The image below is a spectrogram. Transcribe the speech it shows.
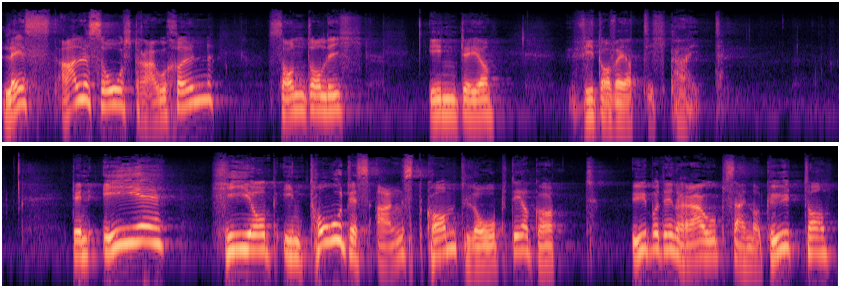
lässt alle so straucheln, sonderlich in der Widerwärtigkeit. Denn ehe Hiob in Todesangst kommt, lobt er Gott über den Raub seiner Güter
